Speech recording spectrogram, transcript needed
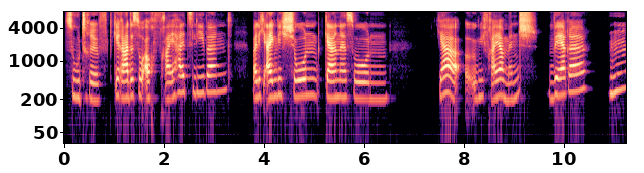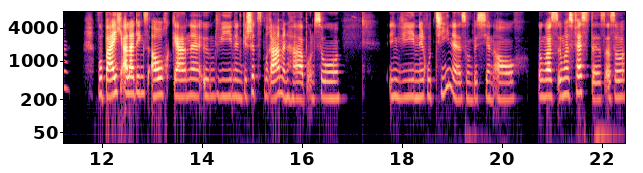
zutrifft. Gerade so auch freiheitsliebend, weil ich eigentlich schon gerne so ein, ja, irgendwie freier Mensch wäre. Mhm. Wobei ich allerdings auch gerne irgendwie einen geschützten Rahmen habe und so irgendwie eine Routine, so ein bisschen auch. Irgendwas, irgendwas Festes. Also,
